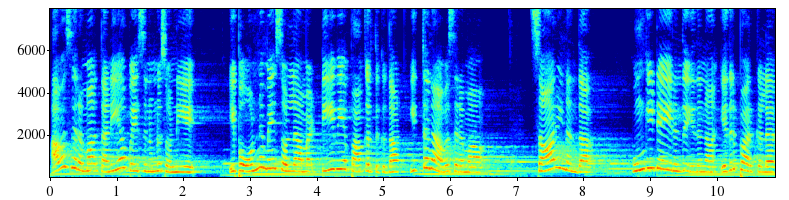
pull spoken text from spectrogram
அவசரமா தனியா பேசணும்னு சொன்னியே. இப்போ ஒண்ணுமே சொல்லாம டிவிய பார்க்கறதுக்கு தான் இத்தனை அவசரமா? சாரி நந்தா. உங்கிட்டே இருந்து இதை நான் எதிர்பார்க்கல.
